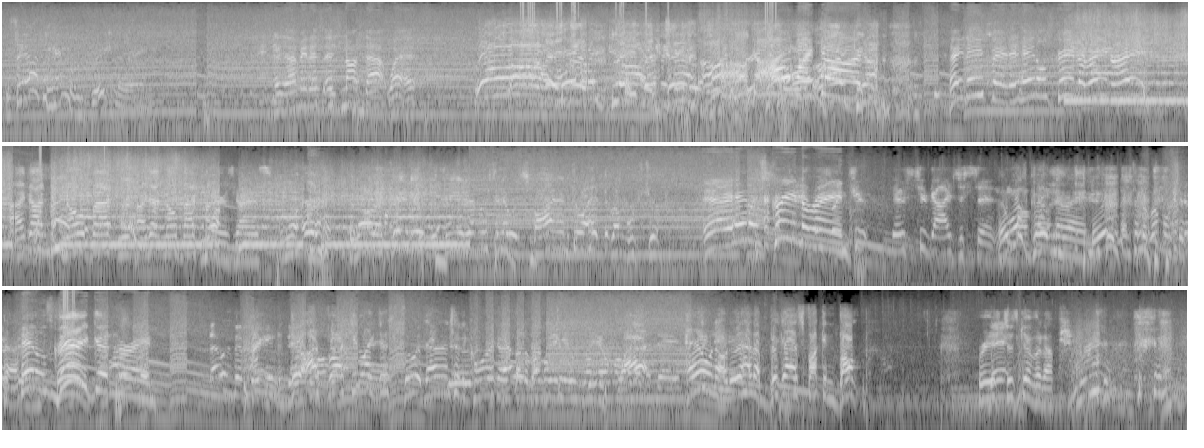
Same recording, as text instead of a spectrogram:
The thing I can handle great in the rain. I mean, it's it's not that wet. Oh, oh my god! Oh, god! Oh my oh, oh, god! Hey Nathan, it handles great in the rain, right? I got no back. I got no back tires, guys. No, the thing is, the thing is, Emerson, it was fine until I hit the rumble strip. Yeah, it handles great in the rain. Like two, there's two guys just sitting. It was great in the rain, dude, until the rumble strip happened. Handles very good in the rain. That was the biggest Dude, I fucking like just threw it down into the corner because I thought the rumble strip was gonna be flat. Hell no, dude, it had a big ass fucking bump. Reese, just give it up.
